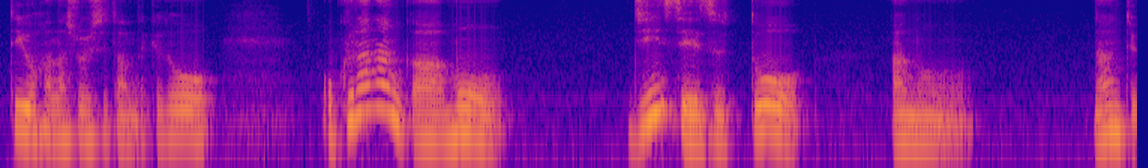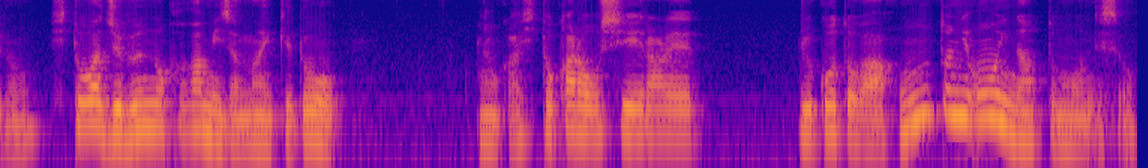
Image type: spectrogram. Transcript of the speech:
っていう話をしてたんだけどオクラなんかもう人生ずっとあの何て言うの？人は自分の鏡じゃないけどなんか人から教えられることが本当に多いなと思うんですよ。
